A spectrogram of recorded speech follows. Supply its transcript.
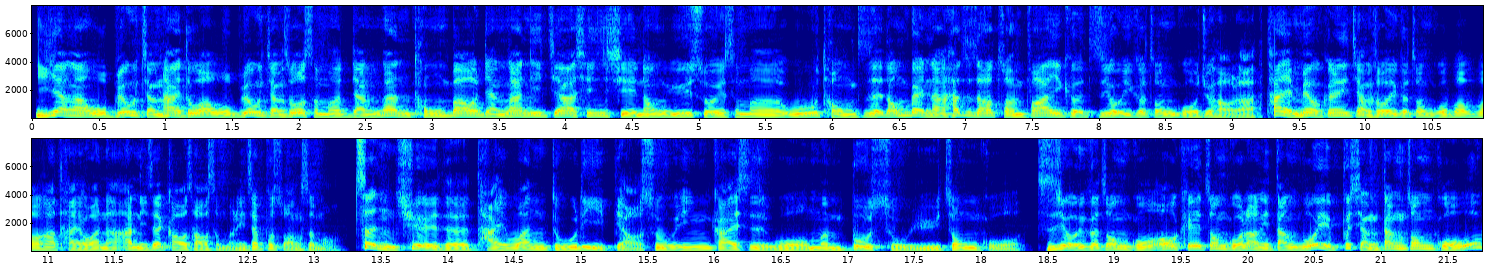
一样啊，我不用讲太多啊，我不用讲讲说什么两岸同胞、两岸一家亲、血浓于水、什么武统之类东边啊，他就只要转发一个只有一个中国就好了。他也没有跟你讲说一个中国包不包括台湾啊。你在高潮什么？你在不爽什么？正确的台湾独立表述应该是我们不属于中国，只有一个中国。OK，中国让你当，我也不想当中国。我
